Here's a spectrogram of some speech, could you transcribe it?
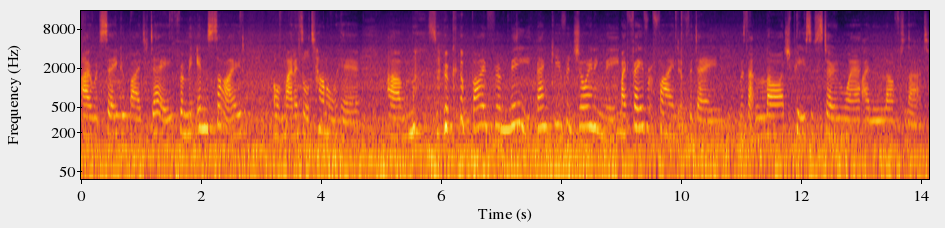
I would say goodbye today from the inside of my little tunnel here. Um, so goodbye from me. Thank you for joining me. My favourite find of the day was that large piece of stoneware. I loved that.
